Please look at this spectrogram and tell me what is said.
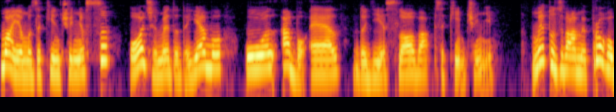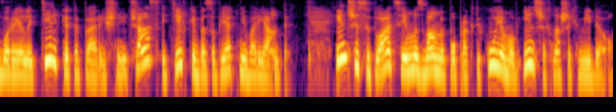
маємо закінчення с, отже, ми додаємо ол або ел до дієслова в закінченні. Ми тут з вами проговорили тільки теперішній час і тільки безоб'єктні варіанти. Інші ситуації ми з вами попрактикуємо в інших наших відео.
